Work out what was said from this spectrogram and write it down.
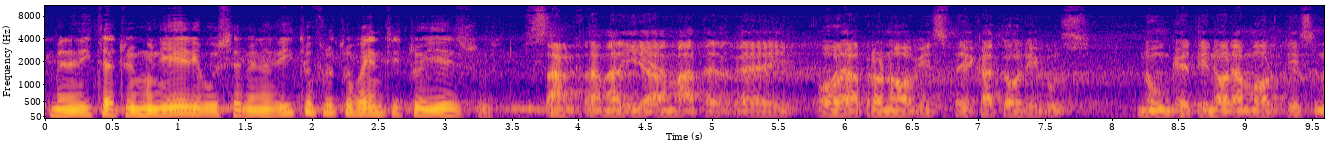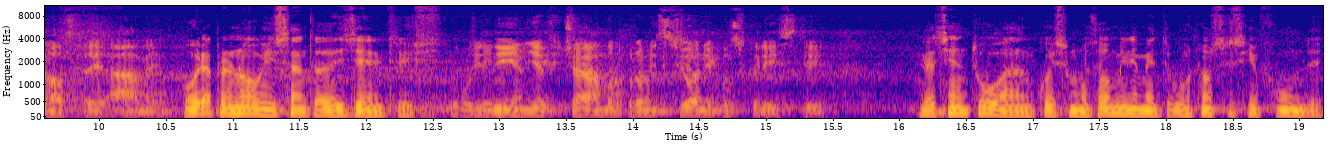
benedicta tui mulieribus et benedictus fructus ventris tui, Iesus. Sancta Maria, Mater Dei, ora pro nobis peccatoribus, nunc et in hora mortis nostre. Amen. Ora pro nobis, Santa Dei Genitrix. Ut digni efficiamur promissionibus Christi. Grazie a Tua, in questo Domine, mentre nostris infunde,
